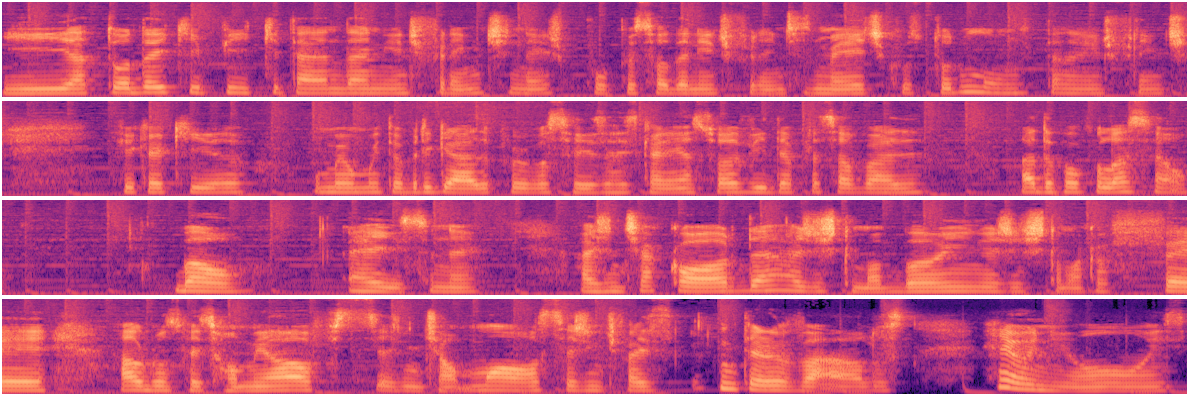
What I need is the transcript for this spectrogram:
E a toda a equipe que tá na linha de frente, né? Tipo, o pessoal da linha de frente, os médicos, todo mundo que tá na linha de frente Fica aqui o meu muito obrigado por vocês arriscarem a sua vida para salvar a da população. Bom, é isso, né? A gente acorda, a gente toma banho, a gente toma café, alguns fazem home office, a gente almoça, a gente faz intervalos, reuniões,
